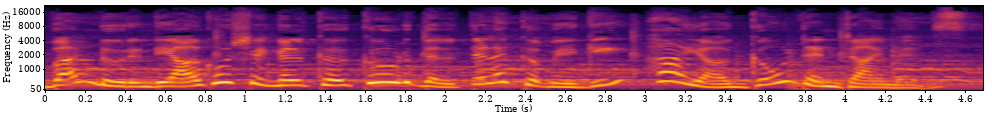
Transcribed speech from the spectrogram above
വണ്ടൂരിന്റെ ആഘോഷങ്ങൾക്ക് കൂടുതൽ തിളക്കമേകി Haya golden and diamonds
